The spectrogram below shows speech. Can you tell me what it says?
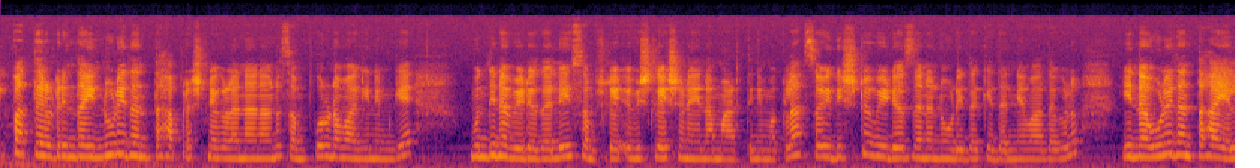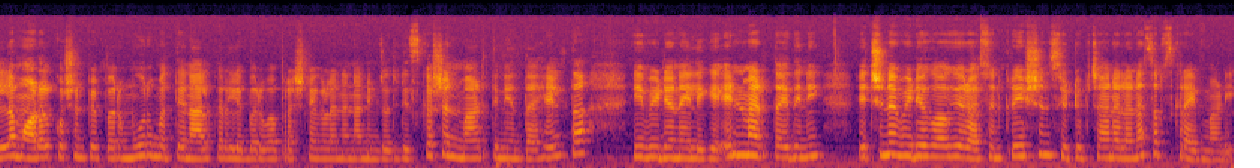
ಇಪ್ಪತ್ತೆರಡರಿಂದ ಇನ್ನುಳಿದಂತಹ ಪ್ರಶ್ನೆಗಳನ್ನು ನಾನು ಸಂಪೂರ್ಣವಾಗಿ ನಿಮಗೆ ಮುಂದಿನ ವಿಡಿಯೋದಲ್ಲಿ ಸಂಶ್ಲೇ, ವಿಶ್ಲೇಷಣೆಯನ್ನು ಮಾಡ್ತೀನಿ ಮಕ್ಕಳ. ಸೊ ಇದಿಷ್ಟು ವೀಡಿಯೋಸನ್ನು ನೋಡಿದ್ದಕ್ಕೆ ಧನ್ಯವಾದಗಳು. ಇನ್ನು ಉಳಿದಂತಹ ಎಲ್ಲ ಮಾಡೆಲ್ ಕ್ವಶನ್ ಪೇಪರ್ ಮೂರು ಮತ್ತು ನಾಲ್ಕರಲ್ಲಿ ಬರುವ ಪ್ರಶ್ನೆಗಳನ್ನು ನಾನು ನಿಮ್ಮ ಜೊತೆ ಡಿಸ್ಕಷನ್ ಮಾಡ್ತೀನಿ ಅಂತ ಹೇಳ್ತಾ ಈ ವಿಡಿಯೋನ ಇಲ್ಲಿಗೆ ಎಂಡ್ ಮಾಡ್ತಾ ಇದ್ದೀನಿ. ಹೆಚ್ಚಿನ ವೀಡಿಯೋಗಾಗಿ ರಾಸನ್ ಕ್ರಿಯೇಷನ್ಸ್ ಯೂಟ್ಯೂಬ್ ಚಾನಲನ್ನು ಸಬ್ಸ್ಕ್ರೈಬ್ ಮಾಡಿ.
